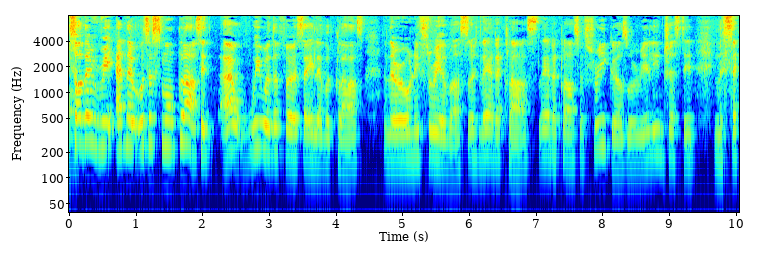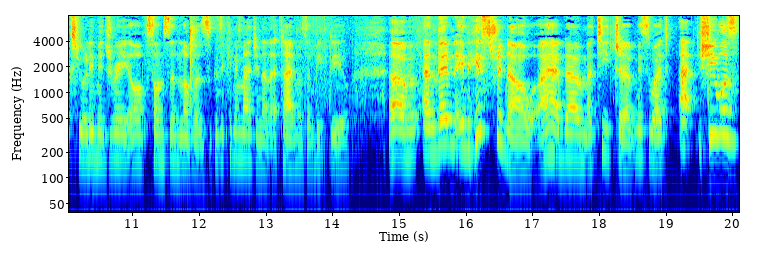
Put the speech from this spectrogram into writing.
So they re- and there was a small class. It, I, we were the first A level class, and there were only three of us. So they had a class. They had a class of three girls who were really interested in the sexual imagery of sons and lovers, because you can imagine at that time it was a big deal. Um, and then in history now, I had um, a teacher, Miss White. I, she was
